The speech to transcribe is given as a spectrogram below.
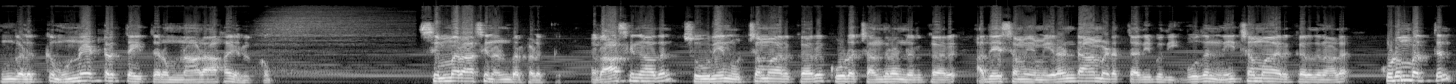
உங்களுக்கு முன்னேற்றத்தை தரும் நாளாக இருக்கும். சிம்மராசி நண்பர்களுக்கு ராசிநாதன் சூரியன் உச்சமா இருக்காரு கூட சந்திரன் இருக்காரு. அதே சமயம் இரண்டாம் இடத்து அதிபதி புதன் நீச்சமா இருக்கிறதுனால குடும்பத்தில்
